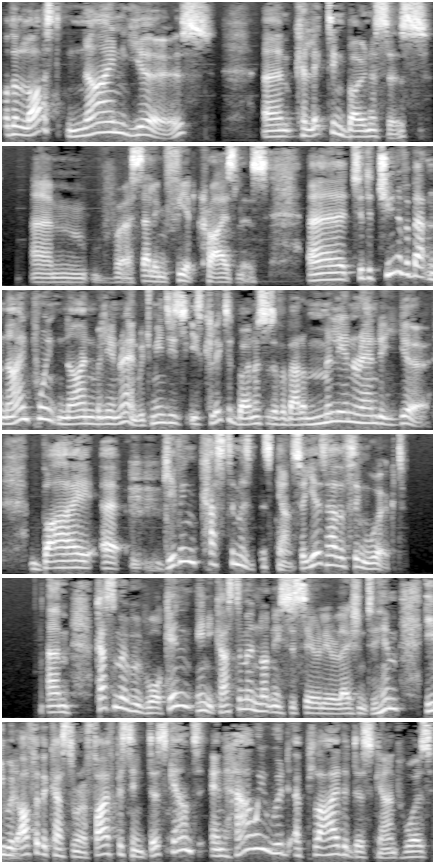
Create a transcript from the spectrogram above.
for the last nine years um, collecting bonuses. Um, selling Fiat Chryslers uh, to the tune of about 9.9 million rand, which means he's, he's collected bonuses of about a million rand a year by uh, giving customers discounts. So here's how the thing worked. Um, customer would walk in, any customer, not necessarily relation to him. He would offer the customer a 5% discount. And how he would apply the discount was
